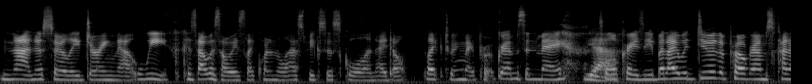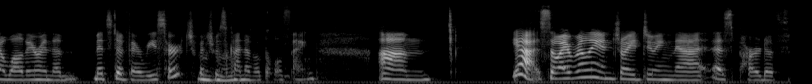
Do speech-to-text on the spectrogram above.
not necessarily during that week because that was always like one of the last weeks of school, and I don't like doing my programs in May. It's a little crazy, but I would do the programs kind of while they were in the midst of their research, which was Mhm. kind of a cool thing. Um, yeah, so I really enjoyed doing that as part of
